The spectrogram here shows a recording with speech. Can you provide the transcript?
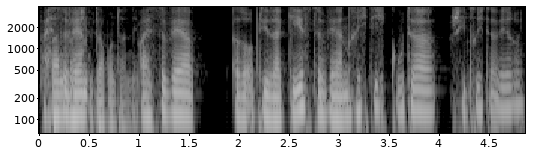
Weißt dann du, wer, wieder runternehmen. weißt du, wer, also ob dieser Geste, wer ein richtig guter Schiedsrichter wäre?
